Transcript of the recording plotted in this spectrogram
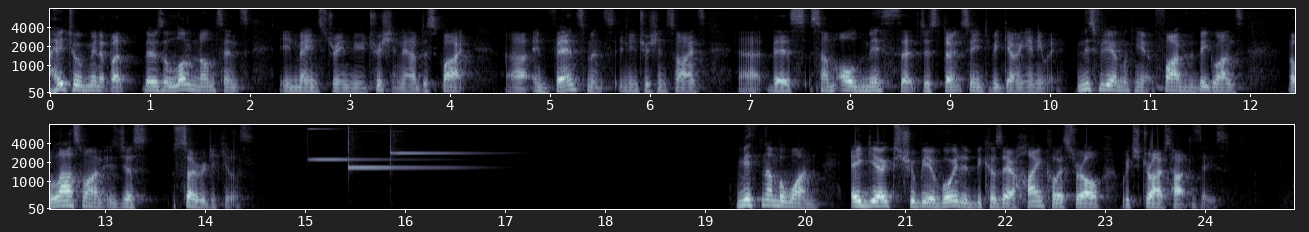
I hate to admit it, but there's a lot of nonsense in mainstream nutrition. Now, despite uh, advancements in nutrition science, uh, there's some old myths that just don't seem to be going anywhere. In this video, I'm looking at five of the big ones. The last one is just so ridiculous. Myth number one, egg yolks should be avoided because they are high in cholesterol, which drives heart disease.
